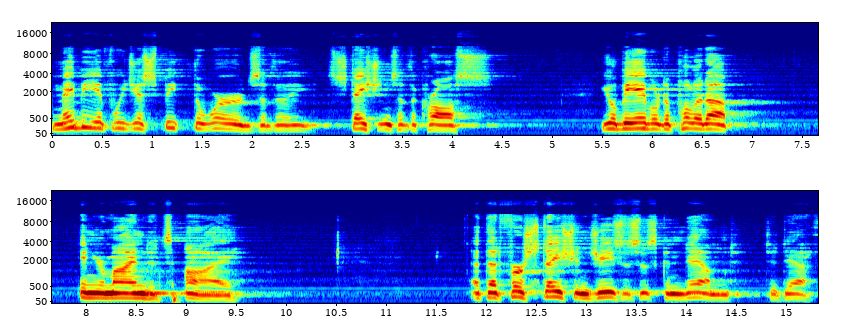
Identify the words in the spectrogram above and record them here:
Maybe if we just speak the words of the stations of the cross, you'll be able to pull it up in your mind's eye. At that first station, Jesus is condemned to death.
